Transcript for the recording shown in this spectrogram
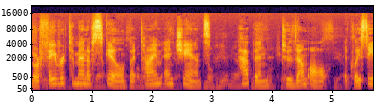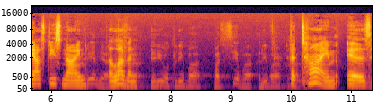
nor favor to men of skill, but time and chance happen to them all. Ecclesiastes 9 11. The time is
